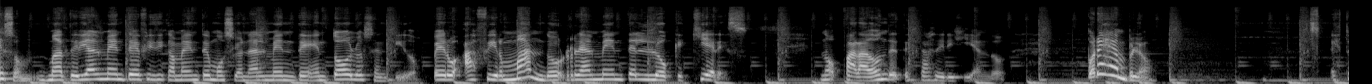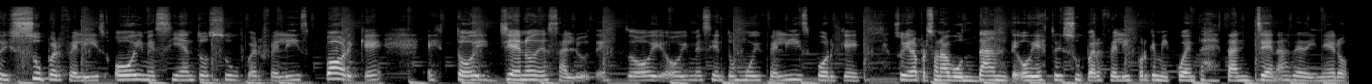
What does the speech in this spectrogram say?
eso, materialmente, físicamente, emocionalmente, en todos los sentidos, pero afirmando realmente lo que quieres, ¿no? Para dónde te estás dirigiendo. Por ejemplo, estoy súper feliz, hoy me siento súper feliz porque estoy lleno de salud, estoy, hoy me siento muy feliz porque soy una persona abundante, hoy estoy súper feliz porque mis cuentas están llenas de dinero,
